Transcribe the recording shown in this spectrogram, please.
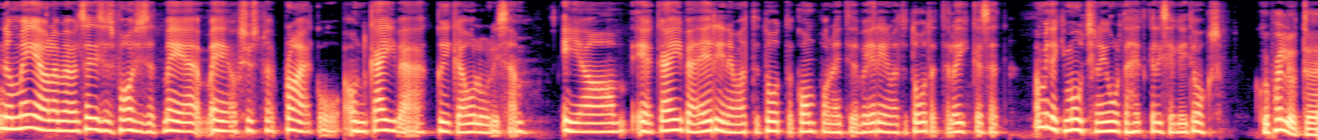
no meie oleme veel sellises faasis, et meie, meie jaoks just praegu on käive kõige olulisem ja, ja käive erinevate tootekomponentide või erinevate toodete lõikes, et ma midagi muud sinna juurde hetkel isegi ei tooks. kui palju te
